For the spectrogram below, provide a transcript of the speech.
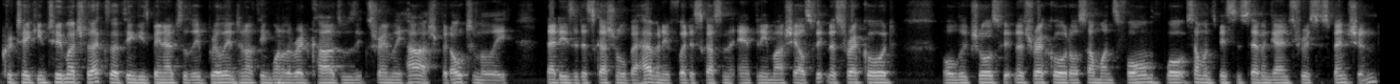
critique him too much for that because I think he's been absolutely brilliant, and I think one of the red cards was extremely harsh. But ultimately, that is a discussion we'll be having if we're discussing Anthony Martial's fitness record or Luke Shaw's fitness record or someone's form. Well, if someone's missing seven games through suspension,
